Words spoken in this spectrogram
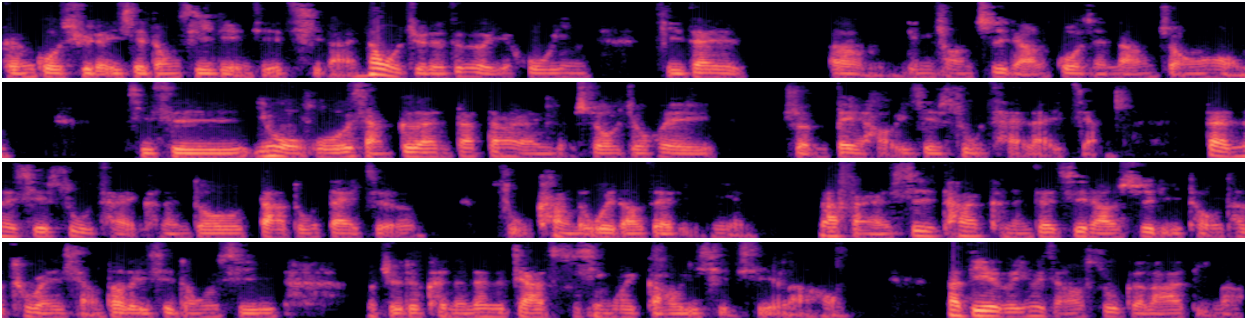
跟过去的一些东西连接起来。那我觉得这个也呼应，其实在嗯临床治疗的过程当中哦，其实因为我我想个案，他当然有时候就会。准备好一些素材来讲，但那些素材可能都大多带着阻抗的味道在里面。那反而是他可能在治疗室里头，他突然想到的一些东西，我觉得可能那个价值性会高一些些啦。哈，那第二个，因为讲到苏格拉底嘛，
